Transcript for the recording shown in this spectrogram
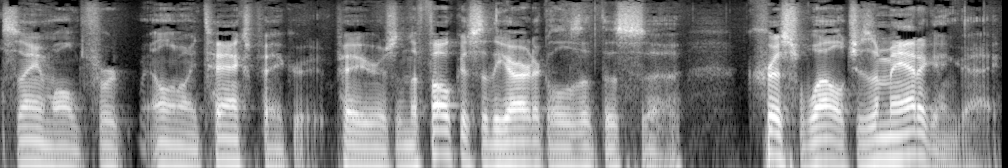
same old for Illinois taxpayers. And the focus of the article is that this uh, Chris Welch is a Madigan guy.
